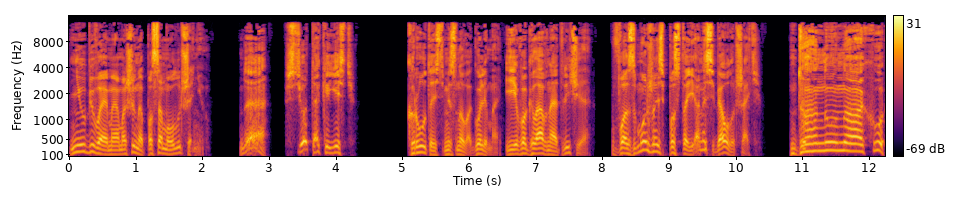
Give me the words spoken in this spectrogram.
неубиваемая машина по самоулучшению. Да, все так и есть. Крутость мясного голема и его главное отличие — возможность постоянно себя улучшать. «Да ну нахуй!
